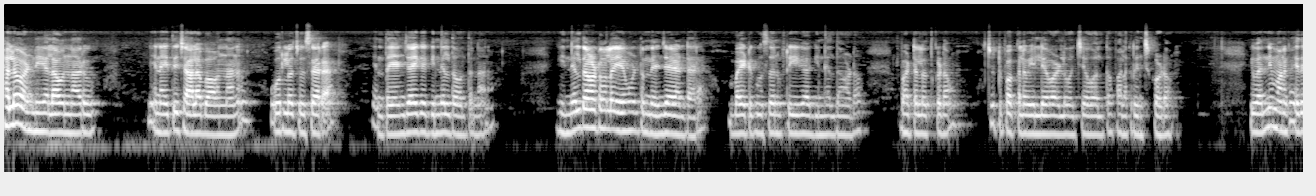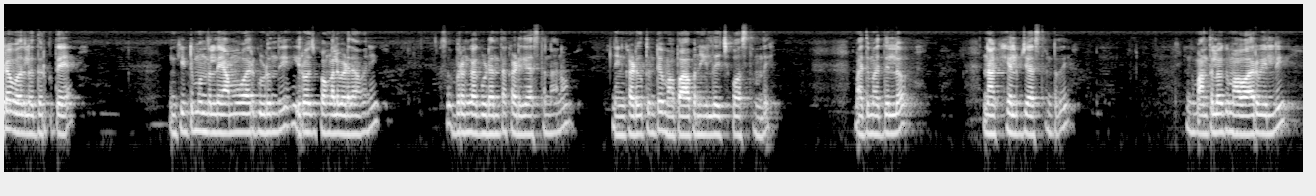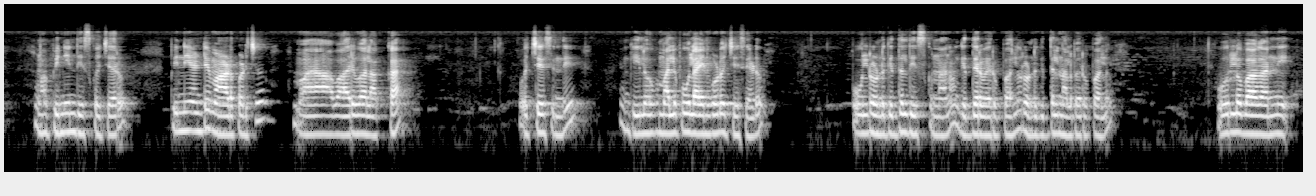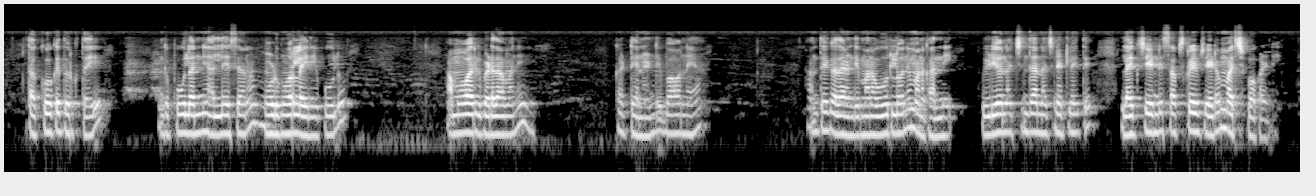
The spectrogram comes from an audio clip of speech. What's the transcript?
Hello అండి ఎలా ఉన్నారు? నేనైతే చాలా బాగున్నాను. ఊర్లో చూసారా? ఎంత ఎంజాయ్గా గిన్నెలు తోముతున్నాను. గిన్నెలు తోమటంలో ఏముంటుంది ఎంజాయ్ అంటారా? బయట కూర్చొని ఫ్రీగా గిన్నెలు తోమడం బట్టలు ఉతకడం చుట్టుపక్కల వెళ్ళేవాళ్ళు వచ్చేవాళ్ళతో పలకరించుకోవడం. ఇవన్నీ మనకు హైదరాబాద్లో దొరుకుతాయి. ఇంకింటి ముందరనే అమ్మవారి గుడి ఉంది ఈరోజు పొంగల్ పెడదామని శుభ్రంగా గుడి అంతా కడిగేస్తున్నాను. నేను కడుగుతుంటే మా పాప నీళ్ళు తెచ్చిపోస్తుంది. మధ్య మధ్యలో నాకు హెల్ప్ చేస్తుంటుంది. ఇంక మంతలోకి మా వారు వెళ్ళి మా పిన్నిని తీసుకొచ్చారు. పిన్ని అంటే మా ఆడపడుచు మా వారి వాళ్ళ అక్క వచ్చేసింది. ఇంక ఈలోపు మల్లెపూలు ఆయన కూడా వచ్చేసాడు. పూలు రెండు గిద్దలు తీసుకున్నాను. గిద్ద ఇరవై రూపాయలు రెండు గిద్దలు నలభై రూపాయలు. ఊర్లో బాగా అన్నీ తక్కువకే దొరుకుతాయి. ఇంకా పూలన్నీ అల్లేసాను. మూడు మూరలు అయినాయి పూలు. అమ్మవారికి పెడదామని కట్టానండి. బాగున్నాయా? అంతే కదండి. మన ఊర్లోనే మనకు అన్నీ వీడియో నచ్చిందా? నచ్చినట్లయితే లైక్ చేయండి సబ్స్క్రైబ్ చేయడం మర్చిపోకండి.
